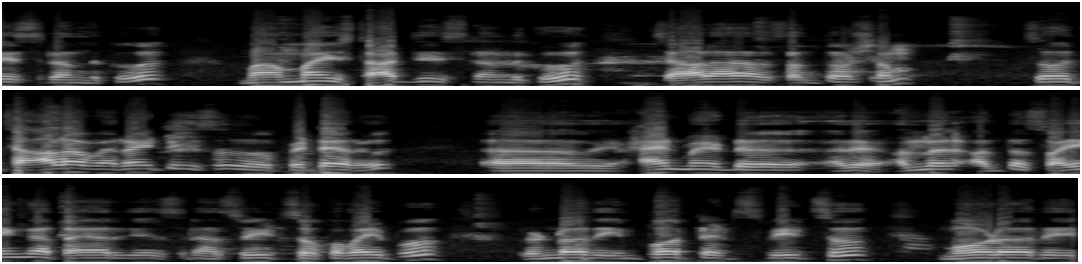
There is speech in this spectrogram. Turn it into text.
చేసినందుకు మా అమ్మాయి స్టార్ట్ చేసినందుకు చాలా సంతోషం. సో చాలా వెరైటీస్ పెట్టారు. Uh, హ్యాండ్ మేడ్ అదే అంద అంత స్వయంగా తయారు చేసిన స్వీట్స్ ఒకవైపు రెండోది ఇంపోర్టెడ్ స్వీట్స్ మూడోది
